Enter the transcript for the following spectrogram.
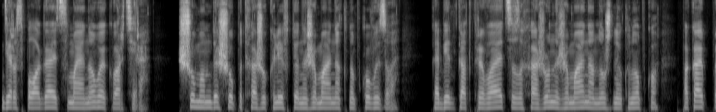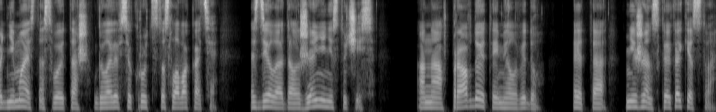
где располагается моя новая квартира. Шумом дышу, подхожу к лифту и нажимаю на кнопку вызова. Кабинка открывается, захожу, нажимаю на нужную кнопку. Пока поднимаюсь на свой этаж, в голове все крутится слова Кати — Сделай одолжение, не стучись. Она вправду это имела в виду. Это не женское кокетство.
